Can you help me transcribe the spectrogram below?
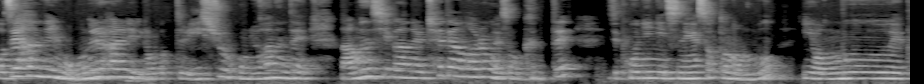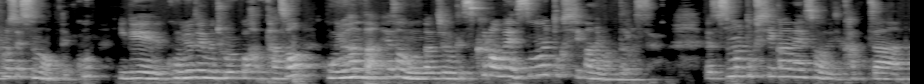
어제 한 일, 뭐 오늘 할 일 이런 것들 이슈 공유하는데 남은 시간을 최대한 활용해서 그때 이제 본인이 진행했었던 업무, 이 업무의 프로세스는 어땠고 이게 공유되면 좋을 것 같아서 공유한다 해서 뭔가 좀 그 스크럼에 small talk 시간을 만들었어요. 그래서 small talk 시간에서 이제 각자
